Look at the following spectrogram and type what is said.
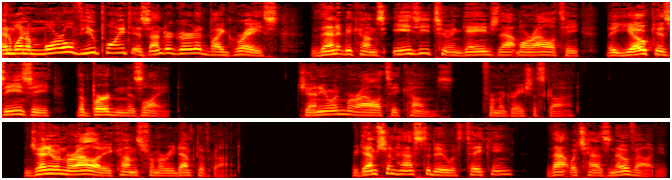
And when a moral viewpoint is undergirded by grace, then it becomes easy to engage that morality. The yoke is easy, the burden is light. Genuine morality comes from a gracious God. Genuine morality comes from a redemptive God. Redemption has to do with taking that which has no value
